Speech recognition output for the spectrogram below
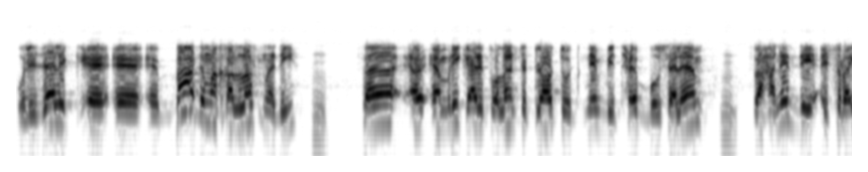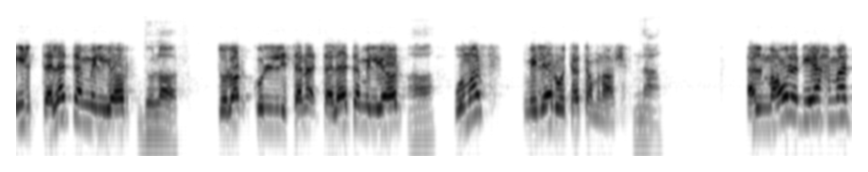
ولذلك آه، آه، آه، بعد ما خلصنا دي. فأمريكا قالت والله أنتوا طلعتوا اتنين بتحبوا سلام. فهندي إسرائيل 3 مليار دولار. دولار كل سنة 3 مليار. آه. ومصر مليار و3 من عشرة. نعم. المعونة دي يا أحمد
